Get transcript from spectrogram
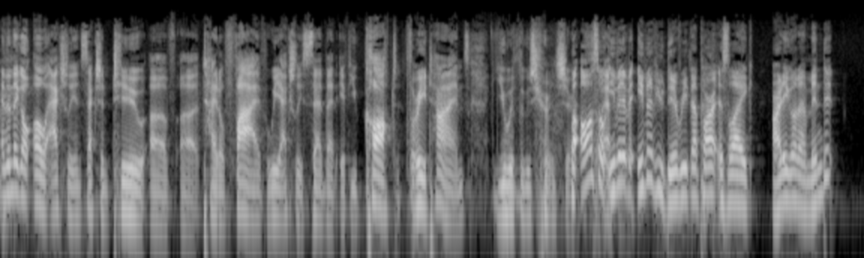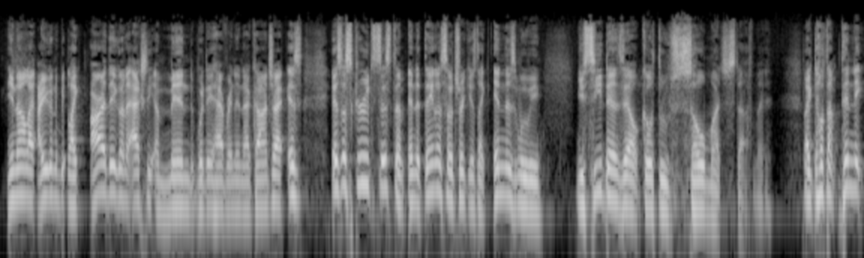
and then they go oh actually in section 2 of uh, title 5 we actually said that if you coughed three times you would lose your insurance But also, So even if even if you did read that part, it's like, are they going to amend it? You know, like, are you going to be like, are they going to actually amend what they have written in that contract? It's it's a screwed system, and the thing that's so tricky is like in this movie, you see Denzel go through so much stuff, man. Like the whole time, then they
